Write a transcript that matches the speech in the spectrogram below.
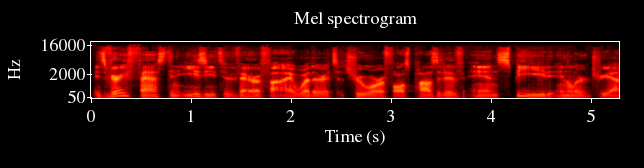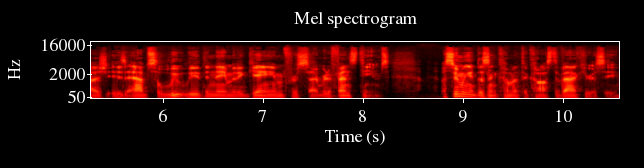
it's very fast and easy to verify whether it's a true or a false positive, and speed in alert triage is absolutely the name of the game for cyber defense teams, assuming it doesn't come at the cost of accuracy.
